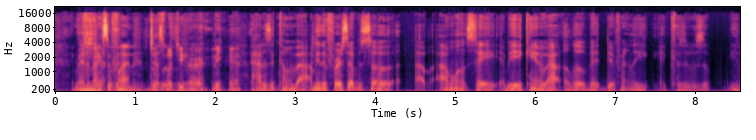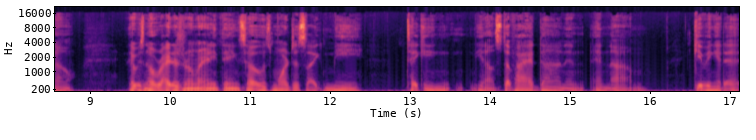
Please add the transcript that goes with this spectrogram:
Random acts of flyness. Just what you heard. Yeah. How does it come about? I mean, the first episode, I, I won't say. I mean, it came about a little bit differently because it was a, you know, there was no writers' room or anything, so it was more just like me taking, you know, stuff I had done and and um, giving it a,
